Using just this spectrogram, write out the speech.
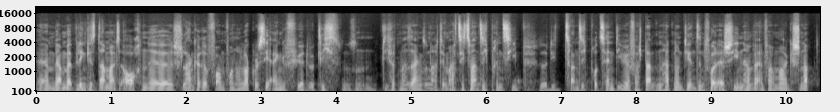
Ähm, wir haben bei Blinkist damals auch eine schlankere Form von Holocracy eingeführt, wirklich, so, ich würde mal sagen, so nach dem 80-20-Prinzip, so die 20 Prozent, die wir verstanden hatten und die sinnvoll erschienen, haben wir einfach mal geschnappt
